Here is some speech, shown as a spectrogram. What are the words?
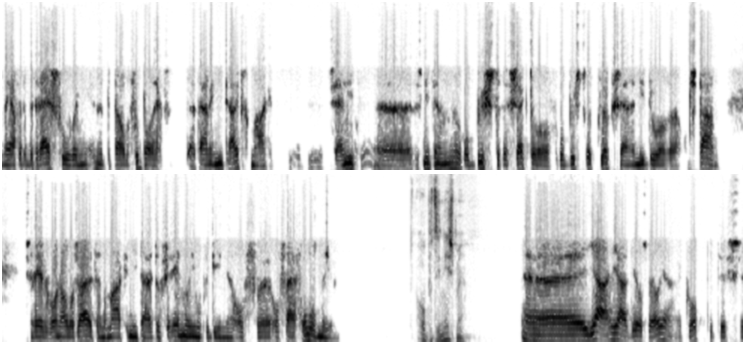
maar ja, voor de bedrijfsvoering in het betaalde voetbal heeft uiteindelijk niet uitgemaakt. Het, zijn niet, uh, het is niet een robuustere sector of robuustere clubs zijn er niet door uh, ontstaan. Ze geven gewoon alles uit en dan maakt het niet uit of ze 1 miljoen verdienen of, uh, of 500 miljoen. Opportunisme. ja, ja, deels wel. Ja, klopt. Het is,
